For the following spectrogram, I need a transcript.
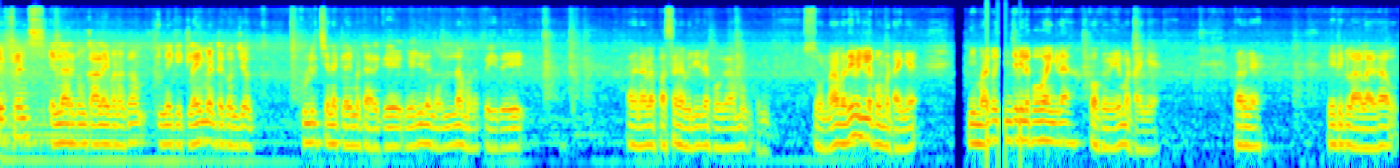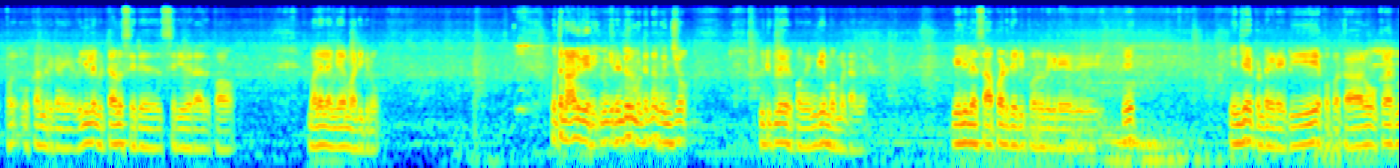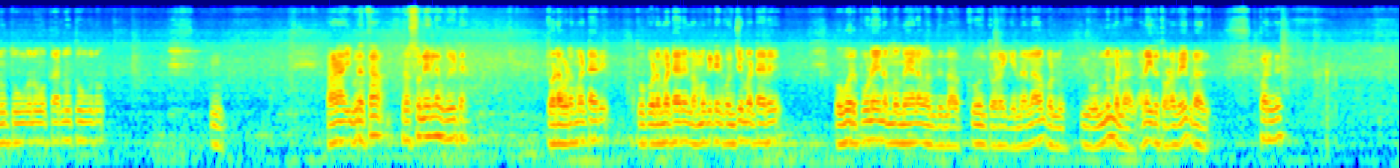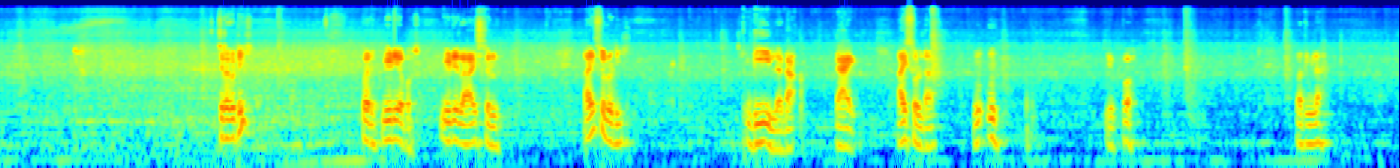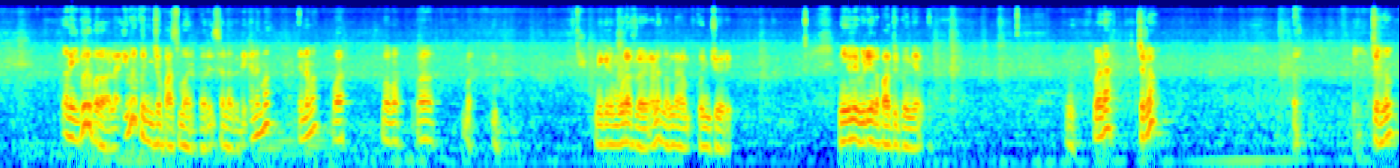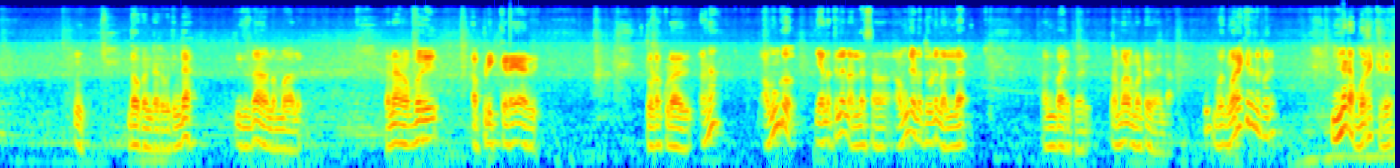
Hi friends எல்லாருக்கும் காலை வணக்கம். இன்றைக்கி கிளைமேட்டு கொஞ்சம் குளிர்ச்சியான கிளைமேட்டாக இருக்குது வெளியில் நல்லா மழை பெய்யுது. அதனால் பசங்க வெளியில் போகாமல் சொன்னாமதே வெளியில் போக மாட்டாங்க. நீ மழை பெஞ்ச வெளியில் போவாங்களா? போகவே மாட்டாங்க. பாருங்கள் வீட்டுக்குள்ளே அழகாக உட்காந்துருக்காங்க வெளியில் விட்டாலும் சரி சரி வராது பாவம். மழையில் எங்கேயே மாட்டிக்கிறோம். மொத்தம் நாலு பேர். இவங்க ரெண்டு பேர் மட்டும்தான் கொஞ்சம் வீட்டுக்குள்ளே இருப்பாங்க எங்கேயும் போக மாட்டாங்க. வெளியில் சாப்பாடு தேடி போடுறது கிடையாது. என்ஜாய் பண்ணுறது கிடையாது. இப்படியே எப்போ பார்த்தாலும் உட்காரணும் தூங்கணும் உட்காரணும் தூங்கணும். ம் ஆனால் இவரை தான் நான் சொன்னேன்ல உங்ககிட்ட. தொட விட மாட்டார் தூக்க விட மாட்டார் நம்மக்கிட்டேயும் கொஞ்சம் மாட்டார். ஒவ்வொரு பூனையும் நம்ம மேலே வந்து நக்கும் தொடங்கி என்னெல்லாம் பண்ணும். இது ஒன்றும் பண்ணாது. ஆனால் இதை தொடவே கூடாது. பாருங்கள் சிறகுட்டி பாரு வீடியோ பார். வீடியோவில் ஆய் சொல் ஆய் சொல்லுடி. டி இல்லைடா. டாய் ஆய் சொல்டா. ம் ம் எப்போ? பார்த்தீங்களா ஆனால் இவர் பரவாயில்ல. இவர் கொஞ்சம் பாசமாக இருப்பார் சன்னக்குட்டி என்னம்மா? என்னம்மா? வா. வா வா வா. வா. மூட இன்னைக்கு மூட் ஆனால் நல்லா கொஞ்சம் இரு. நீங்களே வீடியோவில் பார்த்துருப்பீங்க வாடா செல்லம் செல்லம் ம் இந்த உட்காந்துட்டார் பார்த்தீங்களா இதுதான் நம்ம ஆள் ஏன்னா அவர் அப்படி கிடையாது தொடக்கூடாது ஆனால் அவங்க எண்ணத்தில் நல்ல சா அவங்க எண்ணத்தோட நல்ல அன்பாக இருப்பார் நம்மளை மட்டும் வேண்டாம் முறைக்கிறது பாரு என்னடா முறைக்குது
